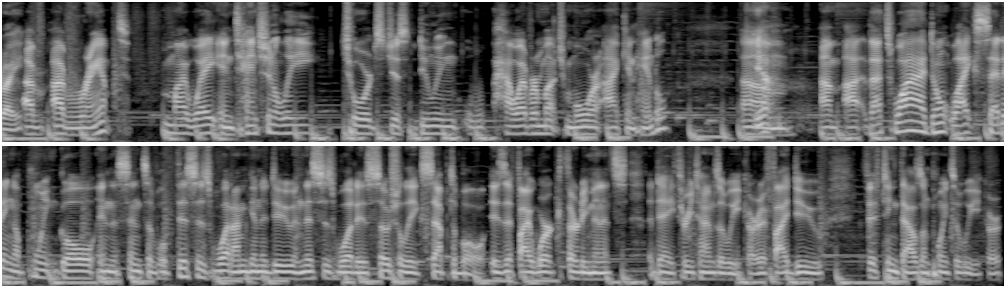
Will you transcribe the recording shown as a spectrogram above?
Right? I've I've ramped my way intentionally towards just doing however much more I can handle. Um, Yeah. Um, I, that's why I don't like setting a point goal in the sense of, well, this is what I'm going to do and this is what is socially acceptable. Is if I work 30 minutes a day, three times a week, or if I do 15,000 points a week, or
